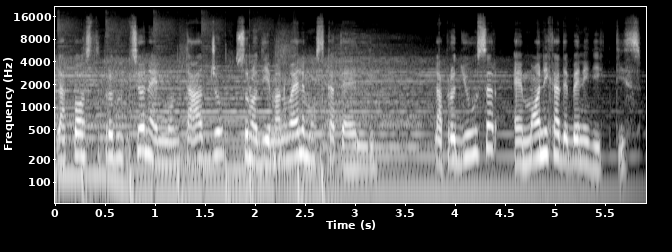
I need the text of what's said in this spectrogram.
La post-produzione e il montaggio sono di Emanuele Moscatelli. La producer è Monica De Benedictis.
